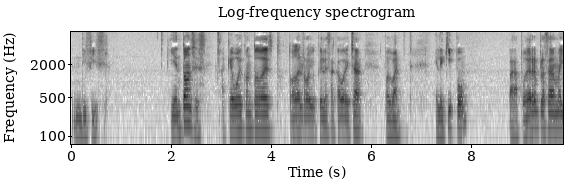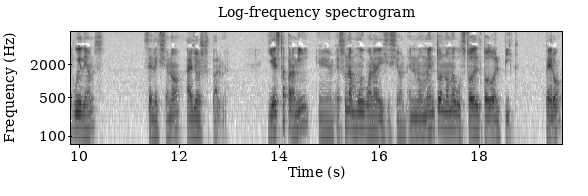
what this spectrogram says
difícil. Y entonces, ¿a qué voy con todo esto? Todo el rollo que les acabo de echar. Pues bueno, el equipo, para poder reemplazar a Mike Williams, seleccionó a George Palmer. Y esta para mí eh, es una muy buena decisión. En el momento no me gustó del todo el pick, pero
